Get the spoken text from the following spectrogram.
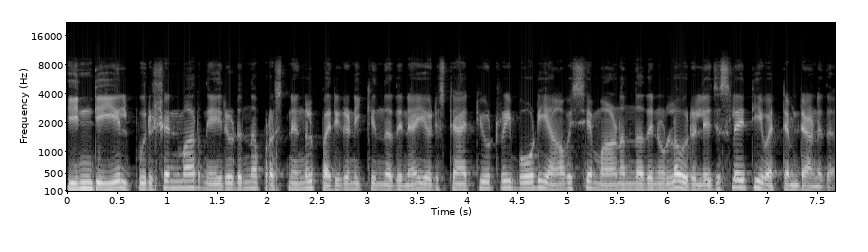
ഇന്ത്യയിൽ പുരുഷന്മാർ നേരിടുന്ന പ്രശ്നങ്ങൾ പരിഗണിക്കുന്നതിനായി ഒരു സ്റ്റാറ്റ്യൂട്ടറി ബോഡി ആവശ്യമാണെന്നതിനുള്ള ഒരു ലെജിസ്ലേറ്റീവ് അറ്റംപ്റ്റാണിത്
